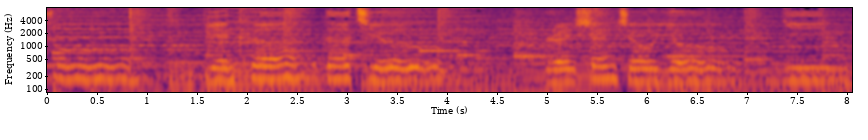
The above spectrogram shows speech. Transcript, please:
助，便可得救，人生就有意义。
